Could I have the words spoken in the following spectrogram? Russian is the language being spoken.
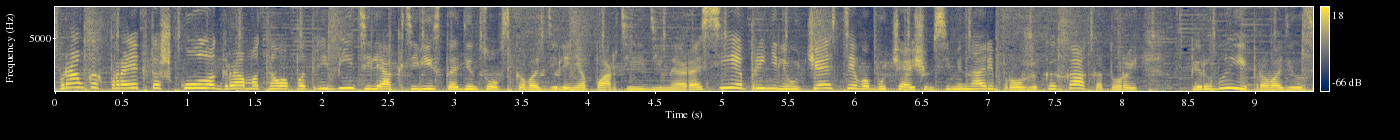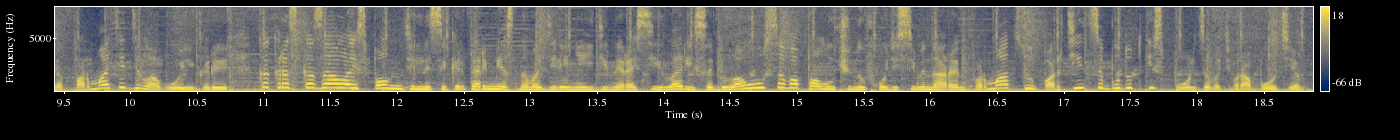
В рамках проекта «Школа грамотного потребителя» активисты Одинцовского отделения партии «Единая Россия» приняли участие в обучающем семинаре про ЖКХ, который впервые проводился в формате деловой игры. Как рассказала исполнительный секретарь местного отделения «Единой России» Лариса Белоусова, полученную в ходе семинара информацию партийцы будут использовать в работе.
